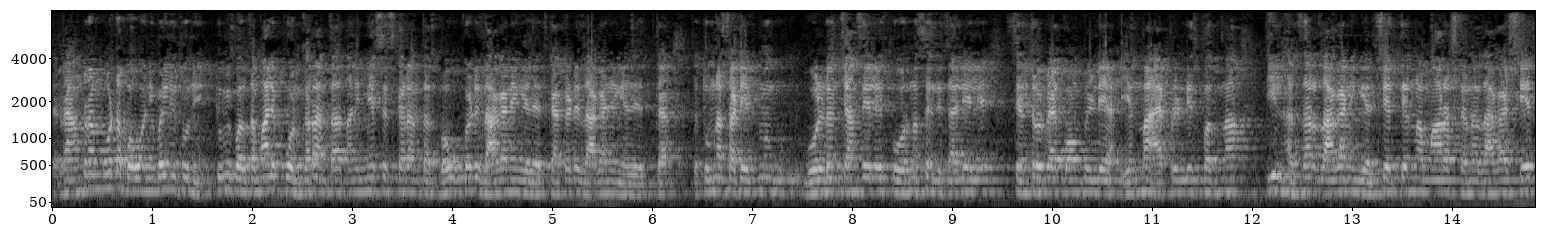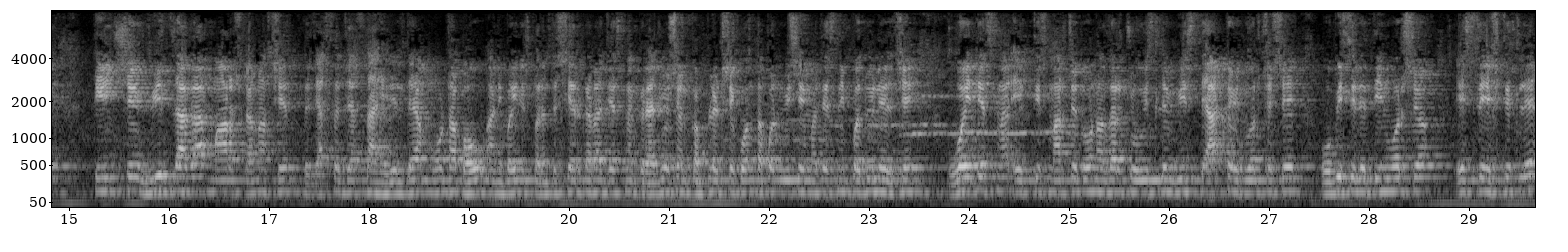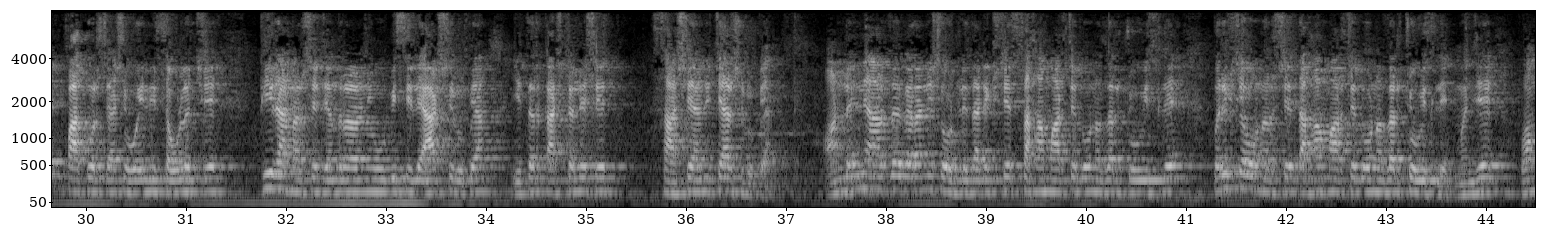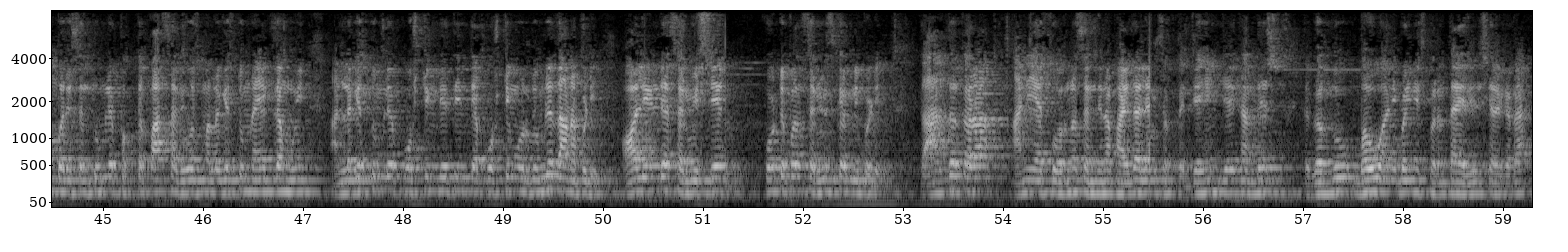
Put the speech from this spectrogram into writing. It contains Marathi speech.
तर राम राम मोठा भाऊ आणि बहिणी तुम्ही तुम्ही बोलता मला फोन करा आणतात आणि मेसेज करा आणतात. भाऊ कडे जागा नाही गेलेत का? कडे जागा नाही गेलेत का? तर तुम्हासाठी एक मग गोल्डन चान्स येले सुवर्ण संधी चालले सेंट्रल बँक ऑफ इंडिया यांना अप्रेंटिस पदना तीन हजार जागा निघेल शेत त्यांना महाराष्ट्रानं जागा शेत तीनशे वीस जागा महाराष्ट्रानं शेत. जास्तीत जास्त आहे. त्या मोठा भाऊ आणि बहिणीसपर्यंत शेअर करा. ज्यासनं ग्रॅज्युएशन कंप्लीट शे कोणता पण विषय मग त्यासनी पदवी लिहायचे वय तेसनं एकतीस मार्च दोन हजार चोवीसले वीस ते अठ्ठावीस वर्ष शे. ओबीसीले तीन वर्ष एस सी एस टीसले पाच वर्ष असे वयनी सवलत शे फी राहणार शे जनरल आणि ओबीसीले आठशे रुपया इतर कास्टले शे सहाशे आणि चारशे रुपया. ऑनलाईनने अर्ज कराने शेवटले तारीख शे सहा मार्च दोन हजार चोवीसले. परीक्षा होणार शे दहा मार्च दोन हजार चोवीसले. म्हणजे फॉर्म भरीसन तुमले फक्त पाच सहा दिवस मग लगेच तुम्हाला एक्झाम होईल. आणि लगेच तुमले पोस्टिंग देतील त्या पोस्टिंगवर तुमले जाणं पडी ऑल इंडिया सर्व्हिसचे कोटे पण सर्व्हिस करणी पडेल तर अर्ज करा आणि या सुवर्ण संधीना फायदा लिहू शकतो. जय हिंद जय खानदेश. गरजू भाऊ आणि बहिणीपर्यंत आहे रील शेअर करा.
